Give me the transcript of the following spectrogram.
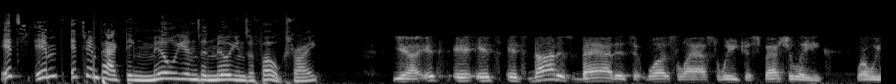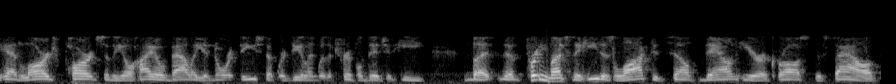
it's it's impacting millions and millions of folks, right? Yeah, it's it, it's it's not as bad as it was last week, especially where we had large parts of the Ohio Valley and Northeast that were dealing with a triple digit heat. But the, pretty much the heat has locked itself down here across the South,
